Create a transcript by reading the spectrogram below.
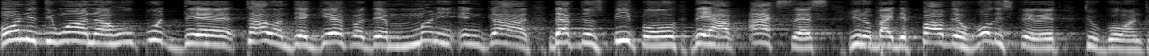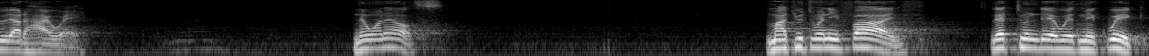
only the one uh, who put their talent, their gift, their money in God, that those people, they have access, you know, by the power of the Holy Spirit to go onto that highway. No one else. Matthew 25. Let's turn there with me quick.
